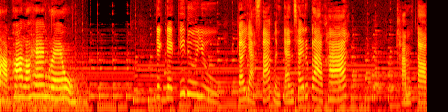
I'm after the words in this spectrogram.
ตากผ้าแล้วแห้งเร็ว เด็กๆที่ดูอยู่ ก็อยากทราบเหมือนกันใช่หรือเปล่าคะคำตอบ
